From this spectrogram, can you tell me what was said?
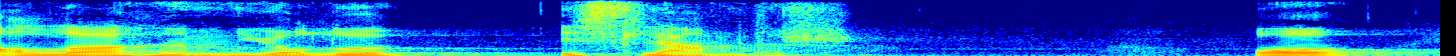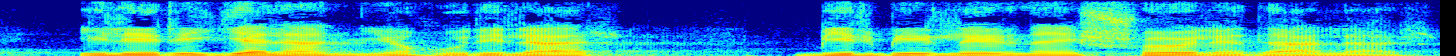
Allah'ın yolu İslam'dır. O ileri gelen Yahudiler birbirlerine şöyle derler.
